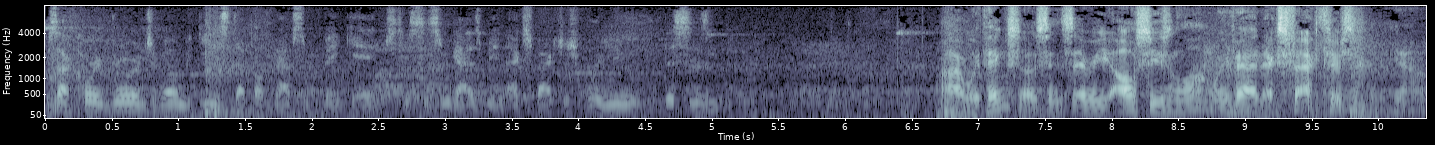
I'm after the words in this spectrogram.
You saw Corey Brewer and JaVale McGee step up and have some big games. Do you see some guys being X factors for you this season? Uh, we think so, since every all season long we've had X factors. You know,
